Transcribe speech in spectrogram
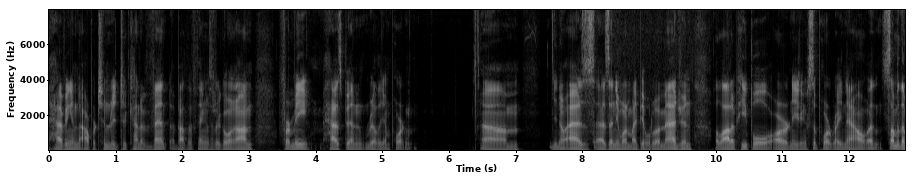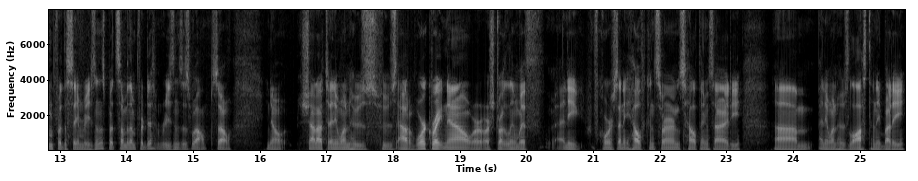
having an opportunity to kind of vent about the things that are going on for me has been really important. Um, you know, as as anyone might be able to imagine, a lot of people are needing support right now, and some of them for the same reasons, but some of them for different reasons as well. So, you know, shout out to anyone who's who's out of work right now or, or struggling with any, of course, any health concerns, health anxiety, um, anyone who's lost anybody.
